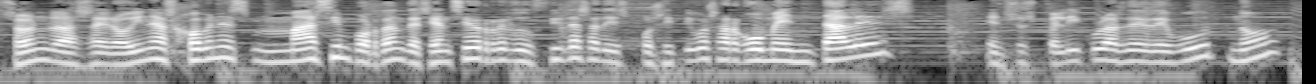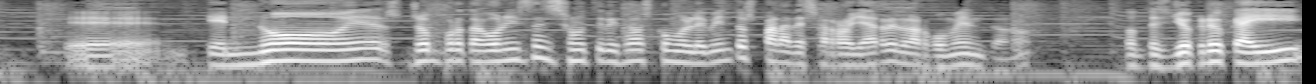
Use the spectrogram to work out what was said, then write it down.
Son las heroínas jóvenes más importantes y han sido reducidas a dispositivos argumentales en sus películas de debut, ¿no? Eh, que no son protagonistas y son utilizados como elementos para desarrollar el argumento, ¿no? Entonces yo creo que ahí,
